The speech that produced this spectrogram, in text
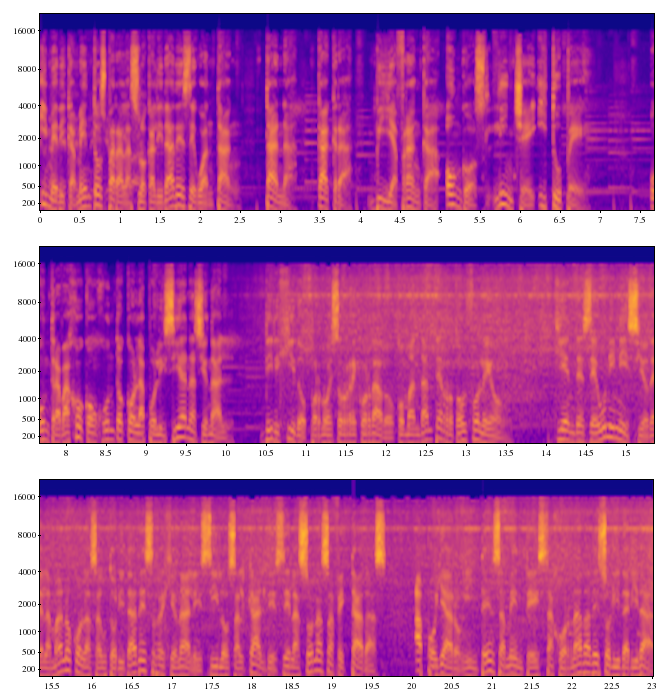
y medicamentos para las localidades de Guantán, Tana, Cacra, Villafranca, Hongos, Linche y Tupe. Un trabajo conjunto con la Policía Nacional, dirigido por nuestro recordado comandante Rodolfo León, quien desde un inicio de la mano con las autoridades regionales y los alcaldes de las zonas afectadas apoyaron intensamente esta jornada de solidaridad.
